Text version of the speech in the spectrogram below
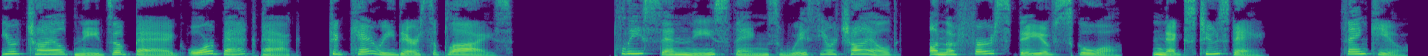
Your child needs a bag or backpack to carry their supplies. Please send these things with your child on the first day of school, next Tuesday. Thank you,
